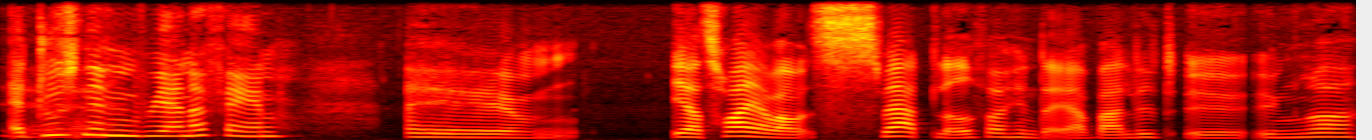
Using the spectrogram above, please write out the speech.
er du sådan en Rihanna-fan? Øh, jeg tror, jeg var svært glad for hende, da jeg var lidt øh, yngre.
